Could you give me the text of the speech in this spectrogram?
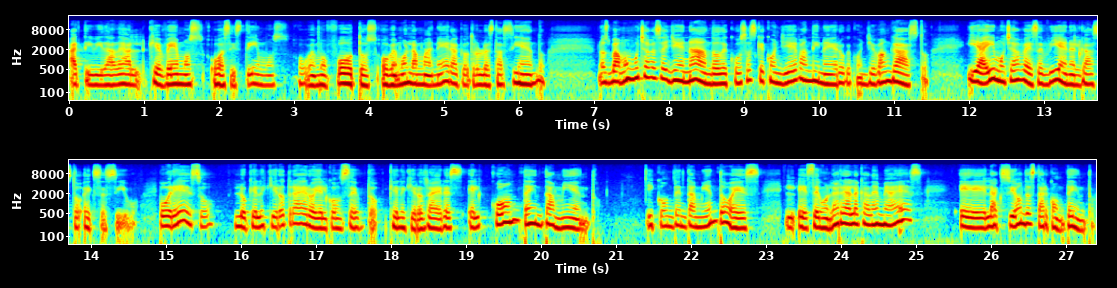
actividades que vemos o asistimos, o vemos fotos, o vemos la manera que otro lo está haciendo. Nos vamos muchas veces llenando de cosas que conllevan dinero, que conllevan gasto, y ahí muchas veces viene el gasto excesivo. Por eso, lo que les quiero traer hoy, el concepto que les quiero traer es el contentamiento. Y contentamiento es, eh, según la Real Academia, es eh, la acción de estar contento.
